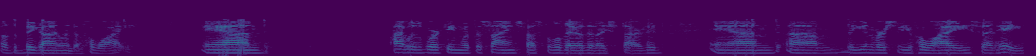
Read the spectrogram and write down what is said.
of the big island of Hawaii. And I was working with the science festival there that I started. And um, the University of Hawaii said, hey,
